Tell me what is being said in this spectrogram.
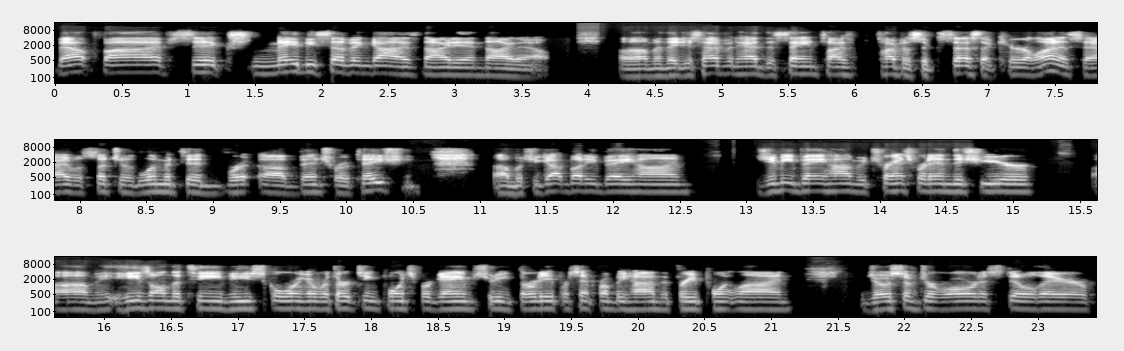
about five, six, maybe seven guys night in, night out. Um, and they just haven't had the same type type of success that Carolina's had with such a limited uh, bench rotation. Uh, but you got Buddy Boeheim, Jimmy Boeheim, who transferred in this year. Um, he, he's on the team. He's scoring over 13 points per game, shooting 38% from behind the three point line. Joseph Girard is still there.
